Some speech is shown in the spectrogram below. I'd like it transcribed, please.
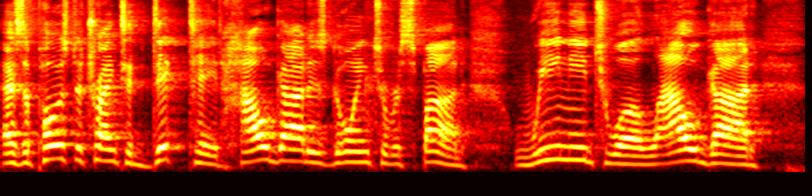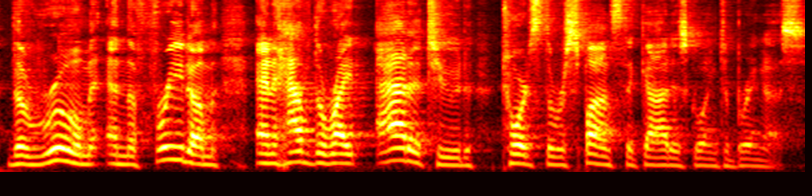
as opposed to trying to dictate how God is going to respond, we need to allow God the room and the freedom and have the right attitude towards the response that God is going to bring us.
